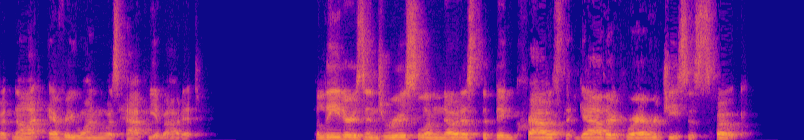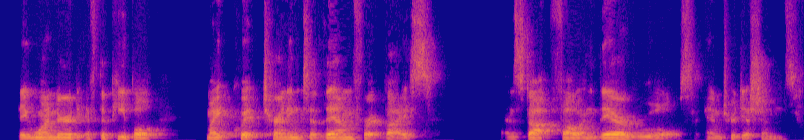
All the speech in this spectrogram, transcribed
but not everyone was happy about it. The leaders in Jerusalem noticed the big crowds that gathered wherever Jesus spoke. They wondered if the people might quit turning to them for advice and stop following their rules and traditions.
